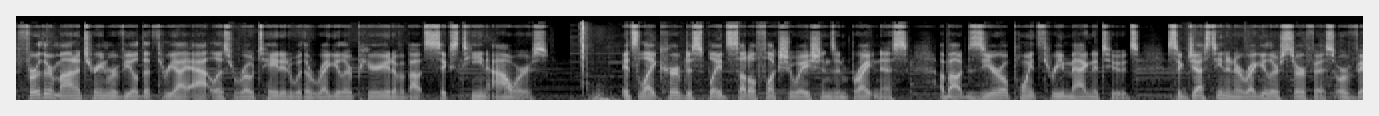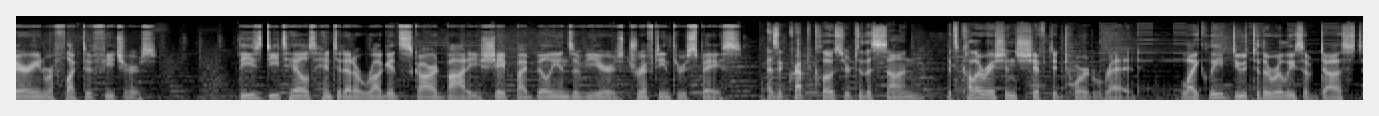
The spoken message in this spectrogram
Further monitoring revealed that 3I Atlas rotated with a regular period of about 16 hours, its light curve displayed subtle fluctuations in brightness, about 0.3 magnitudes, suggesting an irregular surface or varying reflective features. These details hinted at a rugged, scarred body shaped by billions of years drifting through space. As it crept closer to the sun, its coloration shifted toward red, likely due to the release of dust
